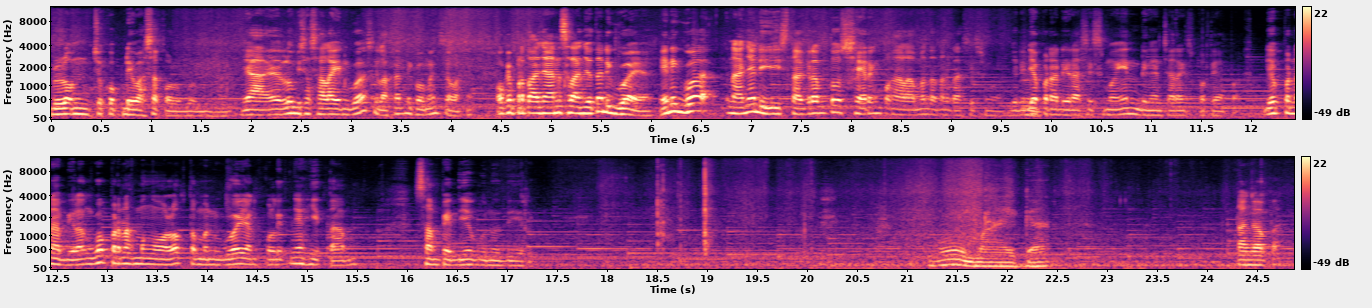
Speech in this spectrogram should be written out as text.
Belum cukup dewasa kalau belum. Ya, ya, lu bisa salahin gua silahkan di komen silahkan. Oke, pertanyaan selanjutnya di gua ya. Ini gua nanya di Instagram tuh sharing pengalaman tentang rasisme. Jadi dia pernah dirasismein dengan cara yang seperti apa? Dia pernah bilang gua pernah mengolok temen gua yang kulitnya hitam sampai dia bunuh diri. Oh my god. Tanggapan?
